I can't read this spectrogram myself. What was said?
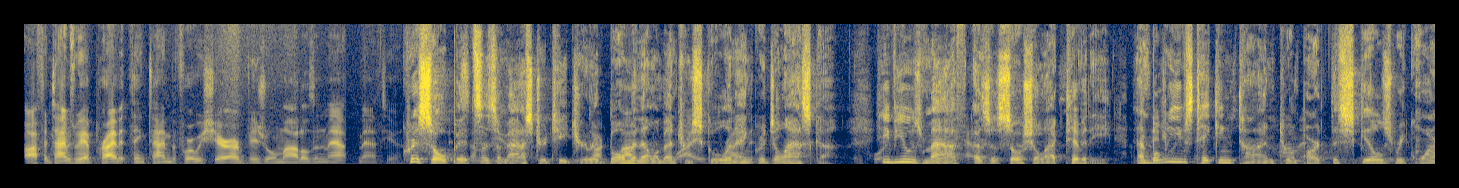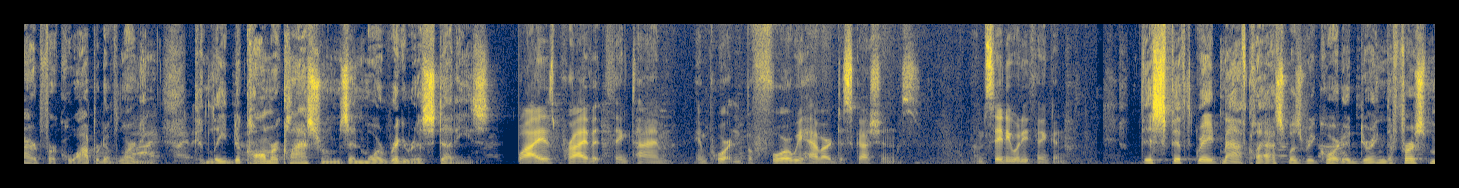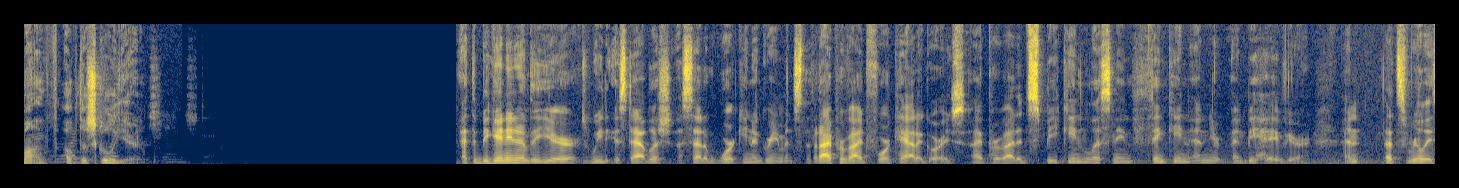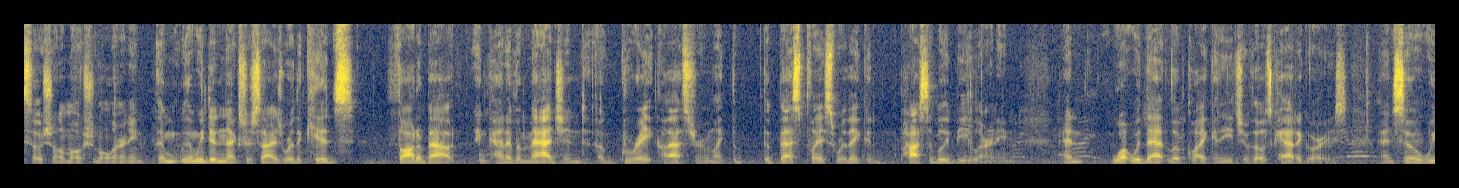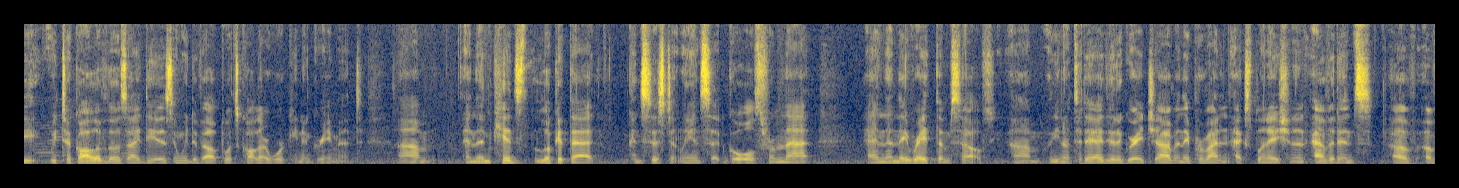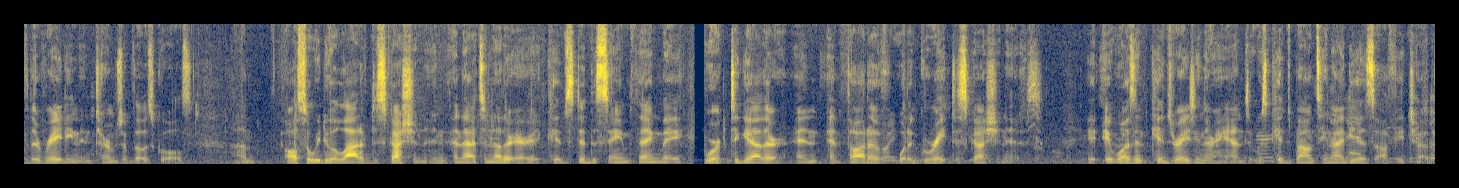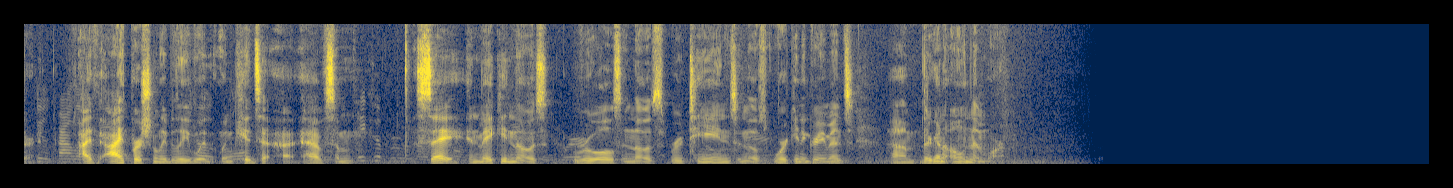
Oftentimes we have private think time before we share our visual models and math, Matthew. Chris Opitz is a master teacher at Bowman Elementary School in Anchorage, Alaska. He views math as a social activity and believes taking time to impart the skills required for cooperative learning can lead to calmer classrooms and more rigorous studies. Why is private think time important before we have our discussions? Um, Sadie, what are you thinking? This fifth grade math class was recorded during the first month of the school year. At the beginning of the year, we established a set of working agreements. But I provide four categories. I provided speaking, listening, thinking, and, your, and behavior. And that's really social emotional learning. Then we did an exercise where the kids thought about and kind of imagined a great classroom, like the, the best place where they could possibly be learning. And what would that look like in each of those categories? And so we, we took all of those ideas and we developed what's called our working agreement. Um, and then kids look at that consistently and set goals from that. And then they rate themselves. Um, you know, today I did a great job and they provide an explanation and evidence of, of the rating in terms of those goals. Um, also, we do a lot of discussion, and, and, that's another area. Kids did the same thing. They worked together and, and thought of what a great discussion is. It, it wasn't kids raising their hands, it was kids bouncing ideas off each other. I, I personally believe when, when kids ha have some say in making those rules and those routines and those working agreements, um, they're going to own them more.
